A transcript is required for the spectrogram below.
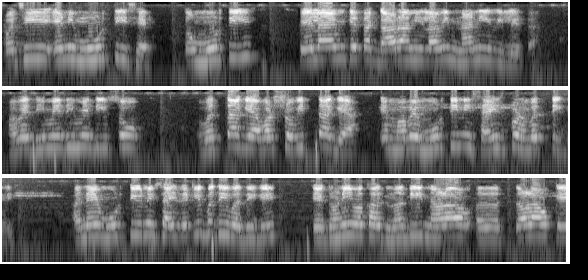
પછી એની મૂર્તિ છે. તો મૂર્તિ પેલા એમ કેતા ગારાની લાવી નાની એવી લેતા. હવે ધીમે ધીમે દિવસો વધતા ગયા, વર્ષો વીતતા ગયા, એમ હવે મૂર્તિની સાઈઝ પણ વધતી ગઈ. અને મૂર્તિઓની સાઈઝ એટલી બધી વધી ગઈ કે ઘણી વખત નદી, નાળા તળાવ કે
